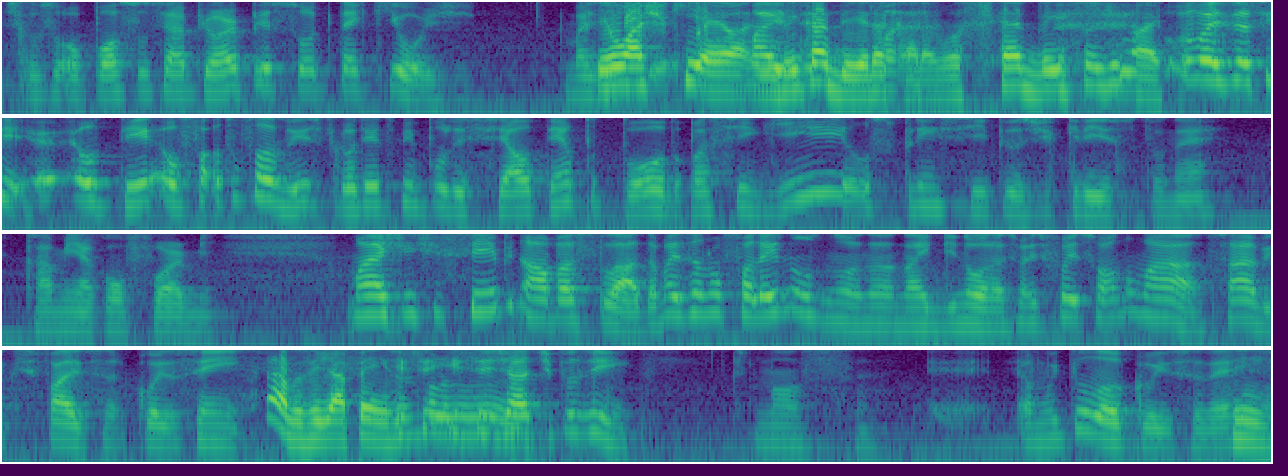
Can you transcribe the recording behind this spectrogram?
acho que eu, sou- eu posso ser a pior pessoa que tá aqui hoje. Mas Eu acho que é, mas- brincadeira, mas- cara. Você é bênção demais. Mas assim, eu, eu, te, eu, eu tô falando isso porque eu tento me policiar o tempo todo pra seguir os princípios de Cristo, né? Caminhar conforme. Mas a gente sempre dá uma vacilada. Mas eu não falei no- no- na, na ignorância, mas foi só numa, sabe? Que se faz coisa sem. Ah, você já pensa. E e você "Hum, já, tipo assim. Nossa, é, é muito louco isso, né? Sim.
